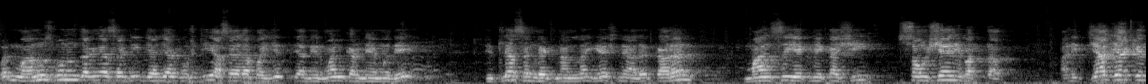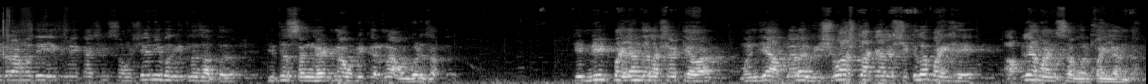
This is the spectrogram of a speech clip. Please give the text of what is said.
पण माणूस म्हणून जगण्यासाठी ज्या ज्या गोष्टी असायला पाहिजेत त्या निर्माण करण्यामध्ये तिथल्या संघटनांना यश नाही आलं कारण माणसं एकमेकाशी संशयाने बघतात. आणि ज्या ज्या केंद्रामध्ये एकमेकाशी संशयाने बघितलं जातं तिथं संघटना उभी करणं अवघड जातं. हे नीट पहिल्यांदा लक्षात ठेवा. म्हणजे आपल्याला विश्वास टाकायला शिकलं पाहिजे आपल्या माणसावर पहिल्यांदा.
